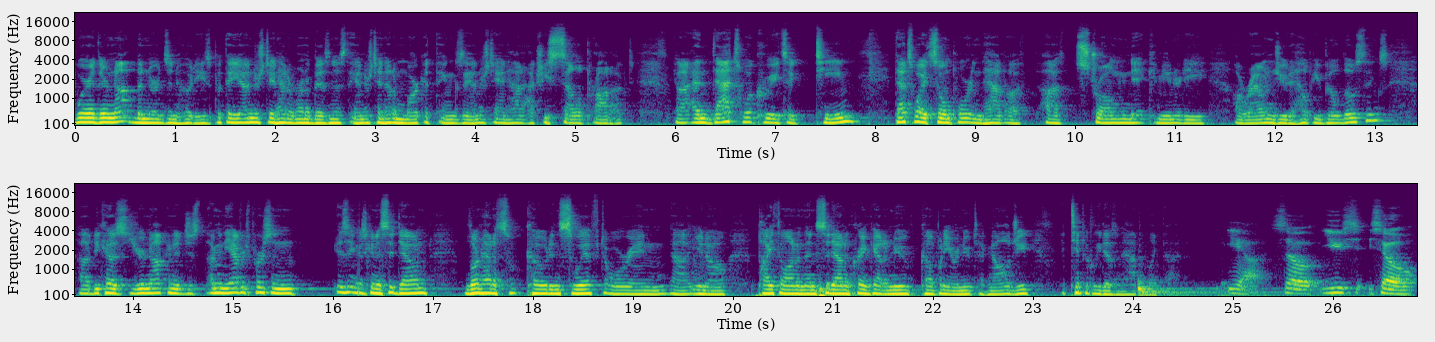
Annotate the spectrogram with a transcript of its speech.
where they're not the nerds in hoodies, but they understand how to run a business, they understand how to market things, they understand how to actually sell a product. Uh, and that's what creates a team. That's why it's so important to have a, a strong knit community around you to help you build those things. Uh, because you're not going to just, I mean, the average person isn't just going to sit down, learn how to code in Swift or in, uh, you know, Python and then sit down and crank out a new company or a new technology. It typically doesn't happen like that. Yeah. So you so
